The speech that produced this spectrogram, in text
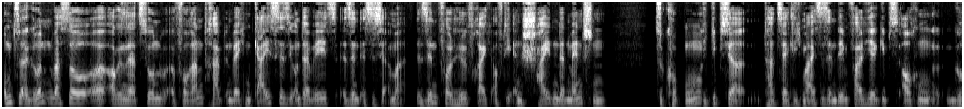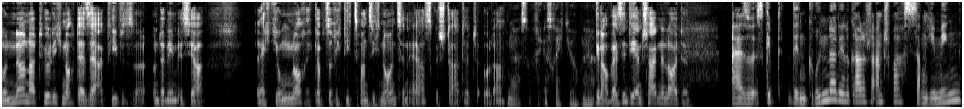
Um zu ergründen, was so äh, Organisationen vorantreibt, in welchem Geiste sie unterwegs sind, ist es ja immer sinnvoll, hilfreich auf die entscheidenden Menschen zu gucken. Die gibt's ja tatsächlich meistens. In dem Fall hier gibt's auch einen Gründer natürlich noch, der sehr aktiv ist. Das Unternehmen ist ja recht jung noch. Ich glaube, so richtig 2019 erst gestartet, oder? Ja, ist, ist recht jung, ja. Genau. Wer sind die entscheidenden Leute? Also es gibt den Gründer, den du gerade schon ansprachst, Zhang Yiming.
